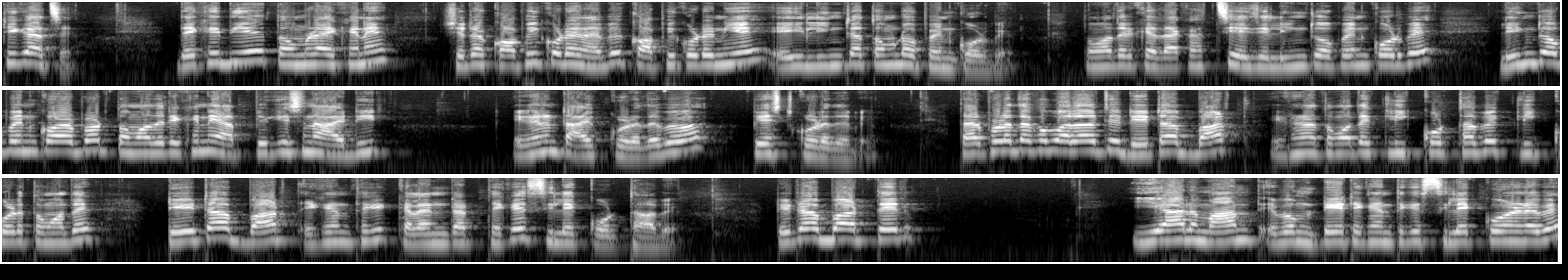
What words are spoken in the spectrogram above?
ঠিক আছে? দেখে দিয়ে তোমরা এখানে সেটা কপি করে নেবে কপি করে নিয়ে এই লিঙ্কটা তোমরা ওপেন করবে। তোমাদেরকে দেখাচ্ছি, এই যে লিঙ্কটা ওপেন করবে। লিঙ্কটা ওপেন করার পর তোমাদের এখানে অ্যাপ্লিকেশন আইডি এখানে টাইপ করে দেবে বা পেস্ট করে দেবে। তারপরে দেখো বলা হচ্ছে ডেট অফ বার্থ এখানে তোমাদের ক্লিক করতে হবে ক্লিক করে তোমাদের ডেট অফ বার্থ এখান থেকে ক্যালেন্ডার থেকে সিলেক্ট করতে হবে। ডেট অফ বার্থের ইয়ার মান্থ এবং ডেট এখান থেকে সিলেক্ট করে নেবে,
